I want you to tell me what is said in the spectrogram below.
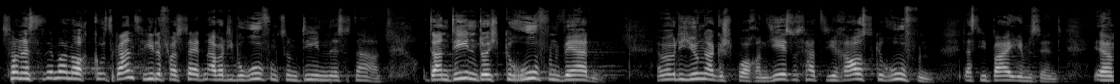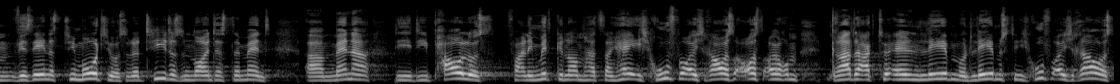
sondern es sind immer noch ganz viele Facetten, aber die Berufung zum Dienen ist da. Dann dienen durch gerufen werden. Wir haben über die Jünger gesprochen. Jesus hat sie rausgerufen, dass sie bei ihm sind. Ähm, wir sehen, dass Timotheus oder Titus im Neuen Testament äh, Männer, die, die Paulus vor allem mitgenommen hat, sagen, hey, ich rufe euch raus aus eurem gerade aktuellen Leben und Lebensstil. Ich rufe euch raus,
